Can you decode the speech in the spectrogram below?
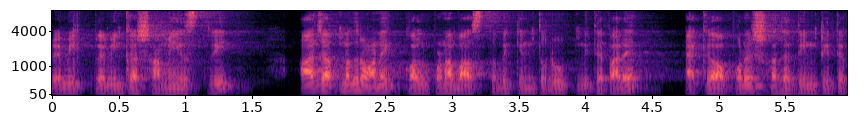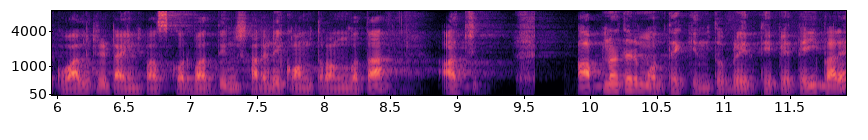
প্রেমিক প্রেমিকা স্বামী, স্ত্রী। আজ আপনাদের অনেক কল্পনা বাস্তবে কিন্তু রূপ নিতে পারে। একে অপরের সাথে দিনটিতে কোয়ালিটি টাইম পাস করবার দিন, শারীরিক অন্তরঙ্গতা আজ আপনাদের মধ্যে কিন্তু বৃদ্ধি পেতেই পারে।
